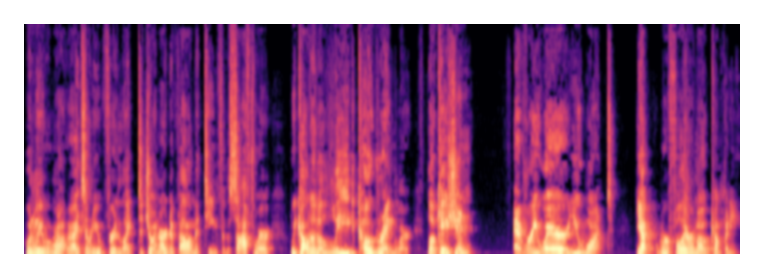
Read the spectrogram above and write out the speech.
when we write somebody for like to join our development team for the software, we called it a lead code wrangler. Location everywhere you want. Yep, we're fully remote company,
